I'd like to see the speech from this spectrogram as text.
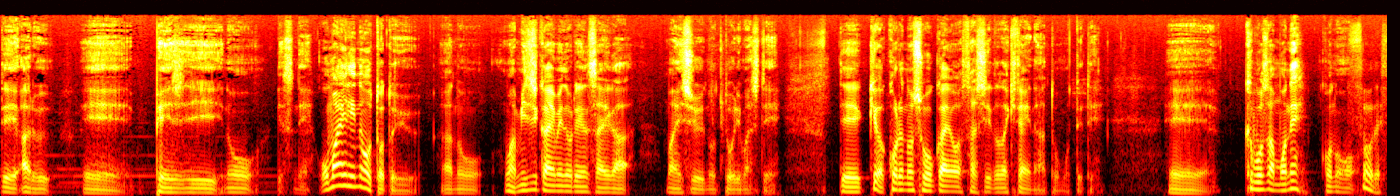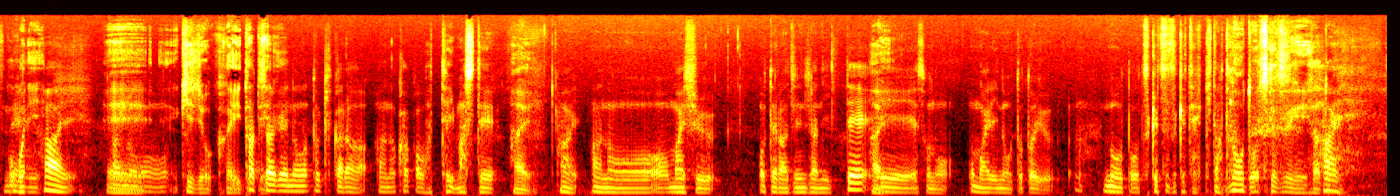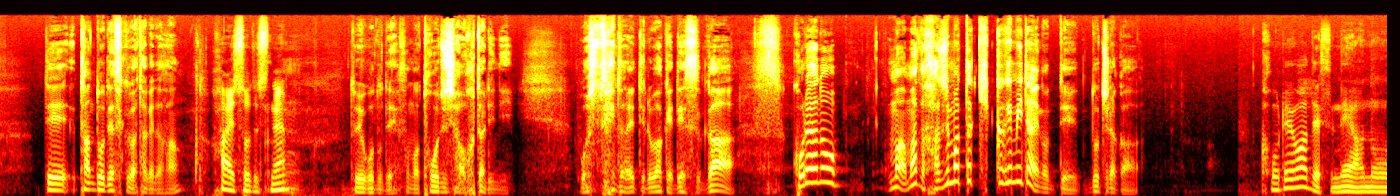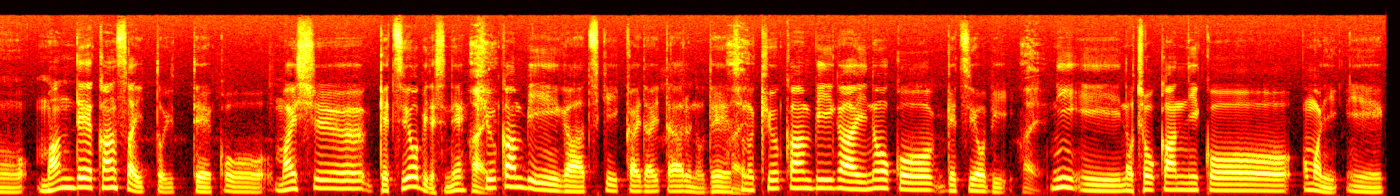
でである、えーページのですね、お参りノートという、あの、まあ、短い目の連載が毎週載っておりまして、で、今日はこれの紹介をさせていただきたいなと思ってて、えー久保さんもね、この、そうですね。ここに、はい。えー記事を書いてて、立ち上げの時からあの関わっていまして、はい。はい。あの毎週お寺神社に行って、はいえーそのお参りノートというノートをつけ続けてきたと。ノートをつけ続けてきたと。はい。で、担当デスクが武田さんはい、そうですね。ということで、その当事者お二人にご出演いただいているわけですが、これあの、まあ、まず始まったきっかけみたいのってどちらか？これはですね、あのマンデー関西といって、こう毎週月曜日ですね、はい休館日が月1回大体あるので、はいその休館日以外のこう月曜日はい。にえーの長官にこう主に、えー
